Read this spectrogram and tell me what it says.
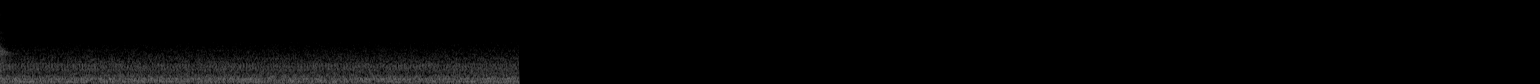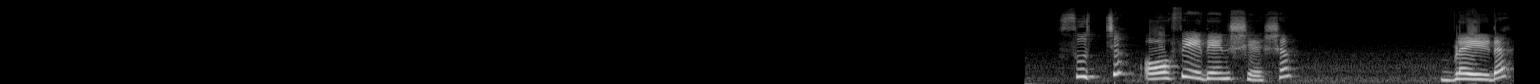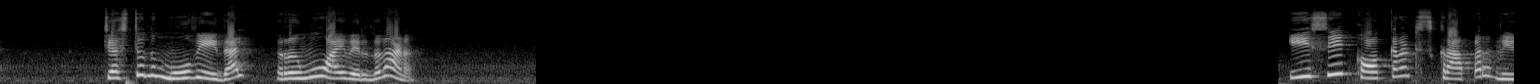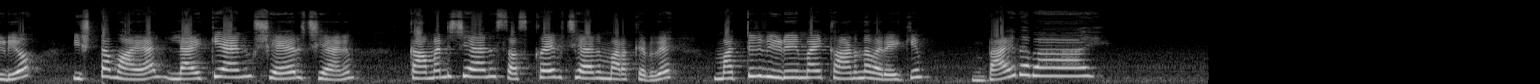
സ്വിച്ച് ഓഫ് ചെയ്തതിന് ശേഷം ബ്ലേഡ് ജസ്റ്റ് ഒന്ന് മൂവ് ചെയ്താൽ റിമൂവ് ആയി വരുന്നതാണ്. ഈസി കോക്കനട്ട് സ്ക്രാപ്പർ വീഡിയോ ഇഷ്ടമായാൽ ലൈക്ക് ചെയ്യാനും ഷെയർ ചെയ്യാനും കമന്റ് ചെയ്യാനും സബ്സ്ക്രൈബ് ചെയ്യാനും മറക്കരുത്. മറ്റൊരു വീഡിയോയുമായി കാണുന്നവരേക്കും Bye bye.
